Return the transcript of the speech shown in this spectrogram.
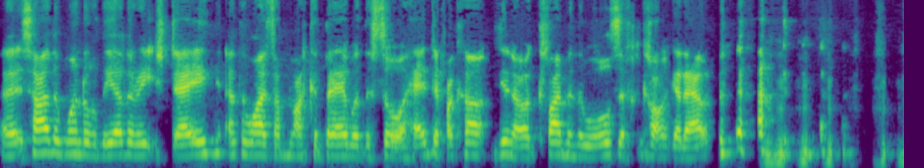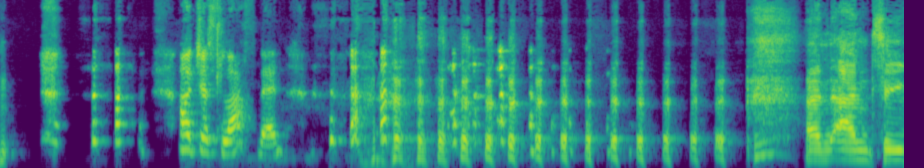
Uh, it's either one or the other each day. Otherwise, I'm like a bear with a sore head if I can't, you know, I climb in the walls if I can't get out. I just laugh then. and and so you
